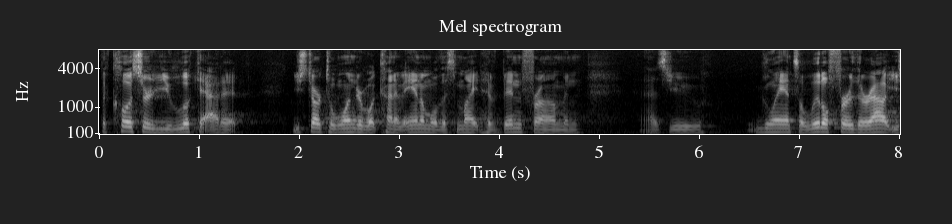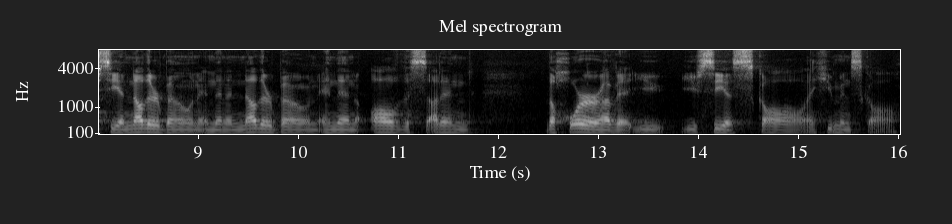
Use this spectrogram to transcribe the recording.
the closer you look at it, you start to wonder what kind of animal this might have been from. And as you glance a little further out, you see another bone and then another bone, and then all of a sudden, the horror of it, you, you see a skull, a human skull.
